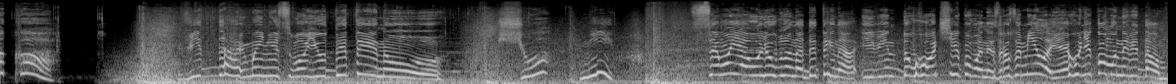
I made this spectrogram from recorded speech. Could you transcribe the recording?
Яка? Віддай мені свою дитину! Що? Ні. Це моя улюблена дитина, і він довгоочікуваний, зрозуміла? Я його нікому не віддам.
